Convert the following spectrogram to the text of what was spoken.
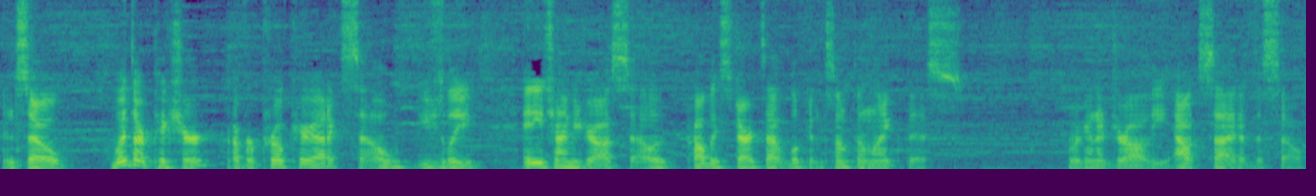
And so with our picture of our prokaryotic cell, usually anytime you draw a cell, it probably starts out looking something like this. We're going to draw the outside of the cell.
